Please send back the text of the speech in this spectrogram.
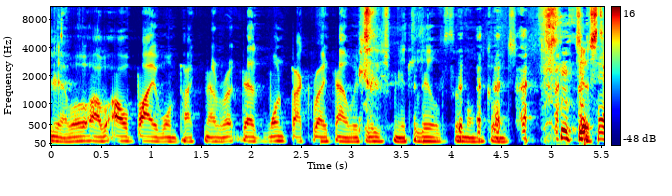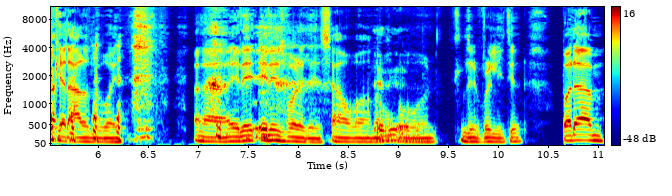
Yeah, well, I'll, I'll buy one pack now. right- That one pack right now, which leaves me at a little thin on coins, just to get out of the way. Uh, it it is what it is. I will no, won't really do. it. But um,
